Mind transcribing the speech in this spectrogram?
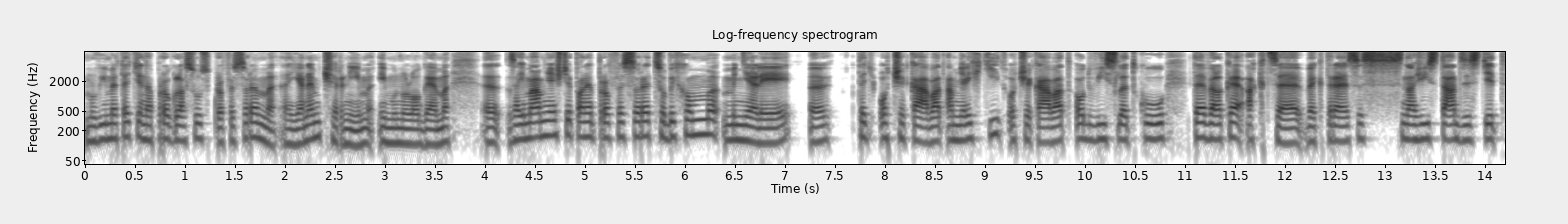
Mluvíme teď na proglasu s profesorem Janem Černým, imunologem. Zajímá mě ještě, pane profesore, co bychom měli teď očekávat a měli chtít očekávat od výsledků té velké akce, ve které se snaží stát zjistit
